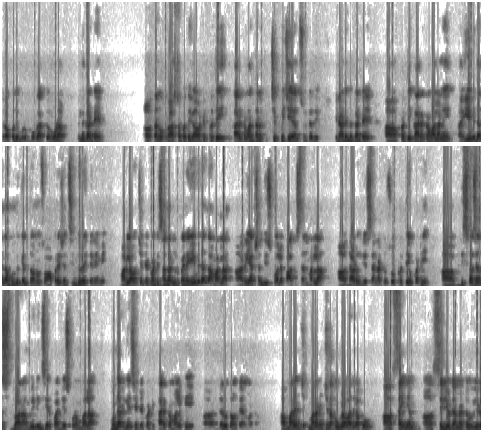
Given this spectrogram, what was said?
ద్రౌపది ముర్ము గారితో కూడా ఎందుకంటే తను రాష్ట్రపతి కాబట్టి ప్రతి కార్యక్రమాన్ని తనకు చెప్పి చేయాల్సి ఉంటుంది. ఈనాడు ఎందుకంటే ప్రతి కార్యక్రమాలని ఏ విధంగా ముందుకెళ్తాను సో ఆపరేషన్ సింధూర్ అయితేనేమి మరలా వచ్చేటటువంటి సంఘటనల పైన ఏ విధంగా మరలా రియాక్షన్ తీసుకోవాలి పాకిస్తాన్ మరలా దాడులు చేస్తే అన్నట్టు సో ప్రతి ఒక్కటి డిస్కషన్స్ ద్వారా మీటింగ్స్ ఏర్పాటు చేసుకోవడం వల్ల ముందడుగు వేసేటటువంటి కార్యక్రమాలకి జరుగుతూ ఉంటాయి అనమాట మరణించి మరణించిన ఉగ్రవాదులకు సైన్యం సెల్యూట్ అన్నట్టు ఈడ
